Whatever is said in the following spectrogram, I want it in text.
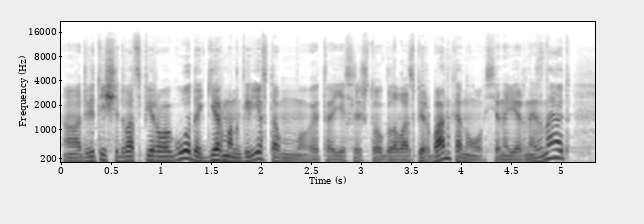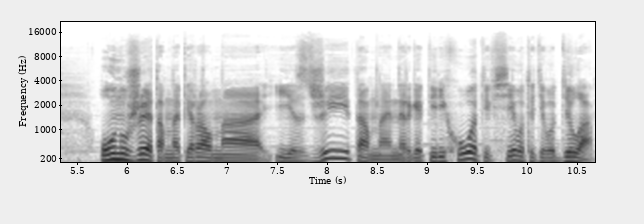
2021 года Герман Греф, там, это, если что, глава Сбербанка, ну, все, наверное, знают, он уже там напирал на ESG, там, на энергопереход и все вот эти вот дела.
